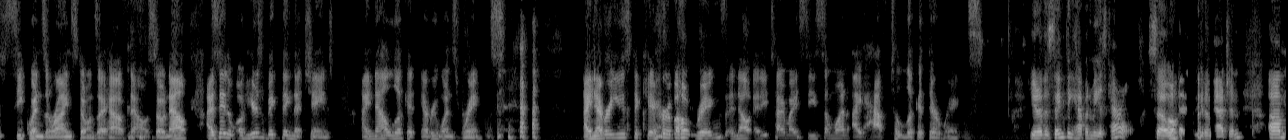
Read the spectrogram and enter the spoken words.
sequins and rhinestones I have now. So now I say that oh, here's a big thing that changed. I now look at everyone's rings. I never used to care about rings, and now anytime I see someone, I have to look at their rings. You know, the same thing happened to me as Carol. So oh. you can imagine. Um,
